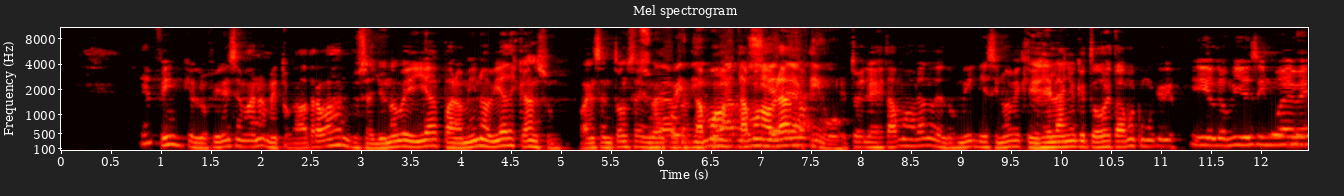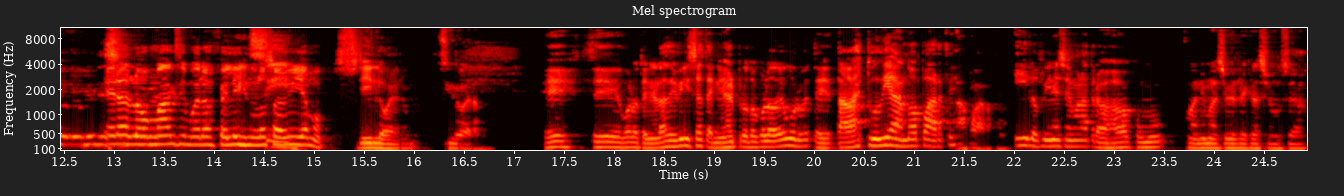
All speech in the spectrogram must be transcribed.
En fin, que los fines de semana me tocaba trabajar, o sea, yo no veía, para mí no había descanso. Para ese entonces, no, estamos, 24/7 estamos hablando, esto- les estamos hablando del 2019, que es el año que todos estábamos como que, y el 2019 era lo máximo, era feliz, no lo sabíamos. Sí lo éramos. Sí lo eran. Este, bueno, tenía las divisas, tenía el protocolo de urbe, te- estaba estudiando aparte, Aparte. y los fines de semana trabajaba como animación y recreación, o sea,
